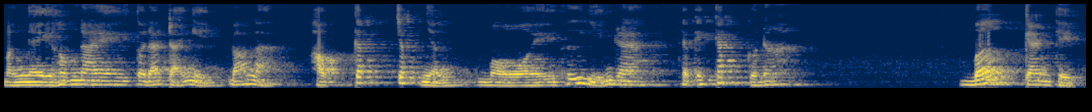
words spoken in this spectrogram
mà ngày hôm nay tôi đã trải nghiệm đó là học cách chấp nhận mọi thứ diễn ra theo cái cách của nó. Bớt can thiệp,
